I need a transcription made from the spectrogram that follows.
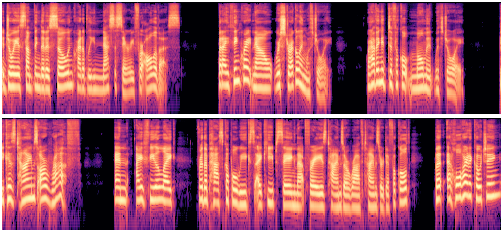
That joy is something that is so incredibly necessary for all of us. But I think right now we're struggling with joy. We're having a difficult moment with joy because times are rough. And I feel like for the past couple weeks, I keep saying that phrase times are rough, times are difficult. But at Wholehearted Coaching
